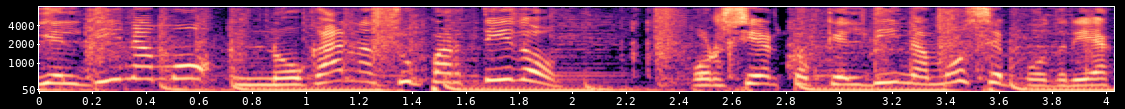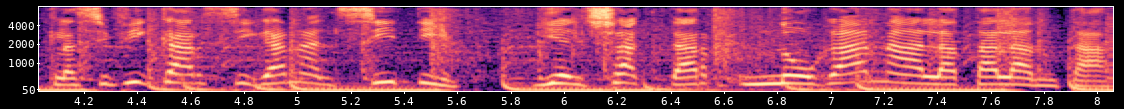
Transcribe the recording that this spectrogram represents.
y el Dinamo no gana su partido. Por cierto que el Dinamo se podría clasificar si gana el City y el Shakhtar no gana al Atalanta.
